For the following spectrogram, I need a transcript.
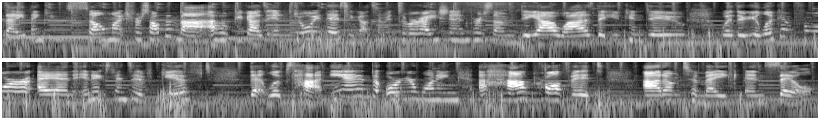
Today. Thank you so much for stopping by. I hope you guys enjoyed this and got some inspiration for some DIYs that you can do, whether you're looking for an inexpensive gift that looks high end or you're wanting a high profit item to make and sell.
